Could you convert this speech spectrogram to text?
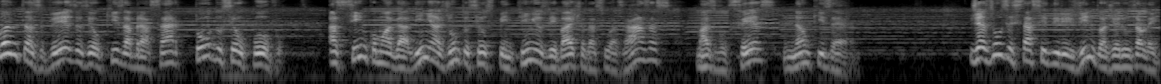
Quantas vezes eu quis abraçar todo o seu povo, assim como a galinha junta os seus pintinhos debaixo das suas asas, mas vocês não quiseram. Jesus está se dirigindo a Jerusalém.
